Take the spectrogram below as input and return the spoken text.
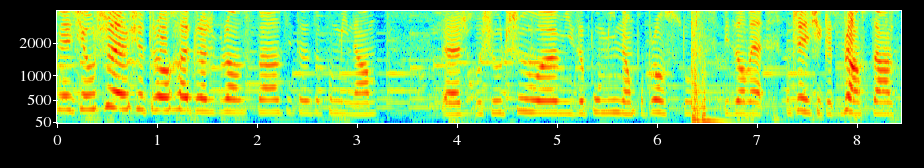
Wiecie, uczyłem się trochę grać Brawl Stars i to zapominam. Też, bo się uczyłem i zapominam po prostu. Widzowie, uczyłem się grać Brawl Stars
